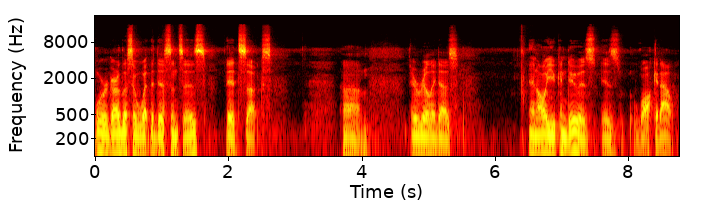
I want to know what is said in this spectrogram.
regardless of what the distance is, it sucks. Um, it really does. And all you can do is is walk it out.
